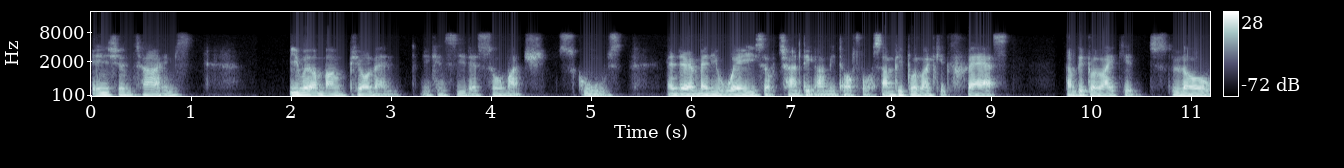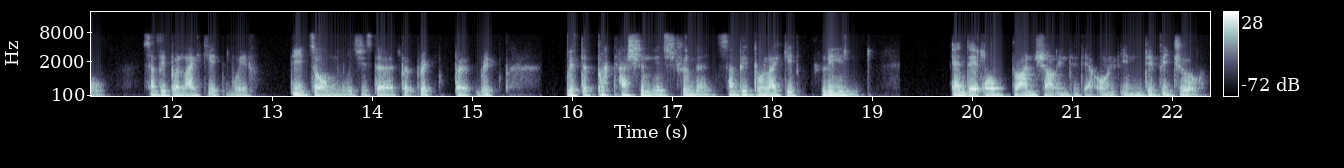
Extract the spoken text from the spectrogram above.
Ancient times, even among Pure Land, you can see there's so much schools and there are many ways of chanting Amitabha. Some people like it fast, some people like it slow, some people like it with Dizong, which is the with the percussion instrument. Some people like it clean, and they all branch out into their own individual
